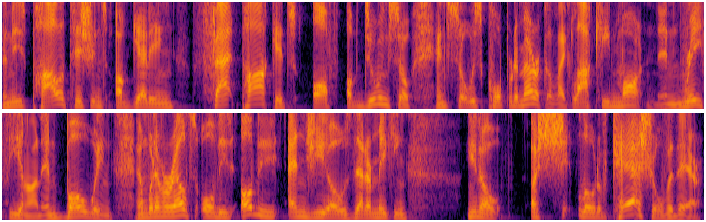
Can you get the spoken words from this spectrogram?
And these politicians are getting fat pockets off of doing so. And so is corporate America, like Lockheed Martin and Raytheon and Boeing and whatever else, all these these NGOs that are making, you know, a shitload of cash over there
